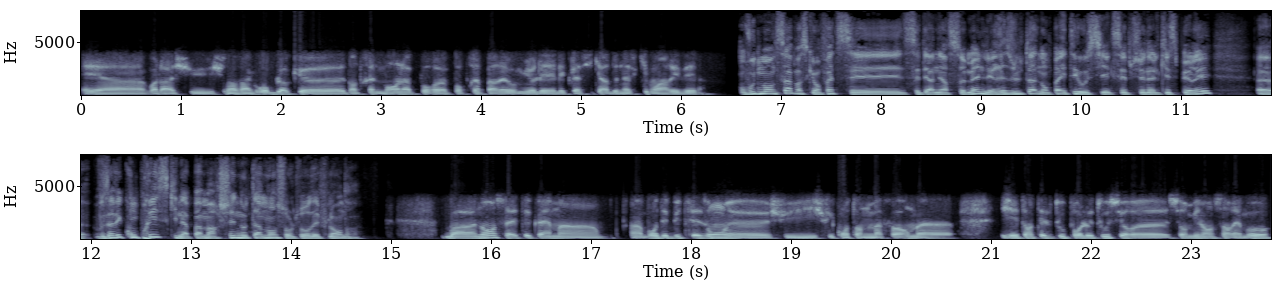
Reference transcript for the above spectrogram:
Et euh, voilà, je suis, je suis dans un gros bloc euh, d'entraînement là pour, pour préparer au mieux les, les classiques ardennaises qui vont arriver. Là. On vous demande ça parce qu'en fait, ces, ces dernières semaines, les résultats n'ont pas été aussi exceptionnels qu'espérés. Vous avez compris ce qui n'a pas marché, notamment sur le Tour des Flandres? Bah non, ça a été quand même un, un bon début de saison. Euh, je suis je suis content de ma forme. Euh, J'ai tenté le tout pour le tout sur euh, sur Milan-San Remo.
